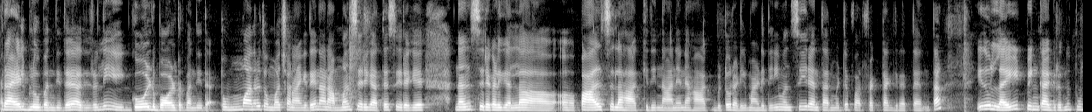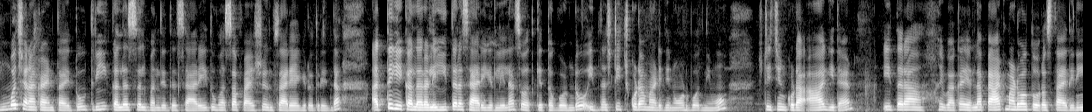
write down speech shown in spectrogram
ರಾಯಲ್ ಬ್ಲೂ ಬಂದಿದೆ. ಅದರಲ್ಲಿ ಗೋಲ್ಡ್ ಬಾರ್ಡ್ರ್ ಬಂದಿದೆ. ತುಂಬ ಅಂದರೆ ತುಂಬ ಚೆನ್ನಾಗಿದೆ. ನಾನು ಅಮ್ಮನ ಸೀರೆಗೆ, ಅತ್ತೆ ಸೀರೆಗೆ ನನ್ನ ಸೀರೆಗಳಿಗೆಲ್ಲ ಪಾಲ್ಸ್ ಎಲ್ಲ ಹಾಕಿದ್ದೀನಿ ನಾನೇ ಹಾಕಿಬಿಟ್ಟು ರೆಡಿ ಮಾಡಿದ್ದೀನಿ ಒಂದು ಸೀರೆ ಅಂತ ಅಂದ್ಬಿಟ್ಟು ಪರ್ಫೆಕ್ಟಾಗಿರುತ್ತೆ ಅಂತ. ಇದು ಲೈಟ್ ಪಿಂಕ್ ಆಗಿರೋದು ತುಂಬ ಚೆನ್ನಾಗಿ ಕಾಣ್ತಾ ಇತ್ತು. ತ್ರೀ ಕಲರ್ಸಲ್ಲಿ ಬಂದಿದೆ ಸ್ಯಾರಿ. ಇದು ಹೊಸ ಫ್ಯಾಷನ್ ಸ್ಯಾರಿ ಆಗಿರೋದ್ರಿಂದ. ಅತ್ತೆಗೆ ಈ ಕಲರಲ್ಲಿ ಈ ಥರ ಸ್ಯಾರಿ ಇರಲಿಲ್ಲ. ಸೊ ಅದಕ್ಕೆ ತೊಗೊಂಡು ಇದನ್ನ ಸ್ಟಿಚ್ ಕೂಡ ಮಾಡಿದ್ದೀನಿ ನೋಡ್ಬೋದು ನೀವು. ಸ್ಟಿಚಿಂಗ್ ಕೂಡ ಆಗಿದೆ. ಈ ಥರ ಇವಾಗ ಎಲ್ಲ ಪ್ಯಾಕ್ ಮಾಡುವಾಗ ತೋರಿಸ್ತಾ ಇದ್ದೀನಿ.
